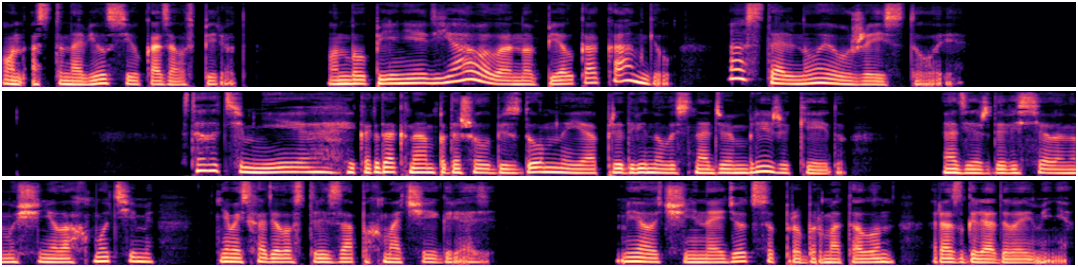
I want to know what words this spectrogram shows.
Он остановился и указал вперед. Он был пение дьявола, но пел как ангел, а остальное уже история. Стало темнее, и когда к нам подошел бездомный, я придвинулась на дюйм ближе к Кейду. Одежда висела на мужчине лохмотьями, от него исходил острый запах мочи и грязи. «Мелочи не найдется», — пробормотал он, разглядывая меня.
